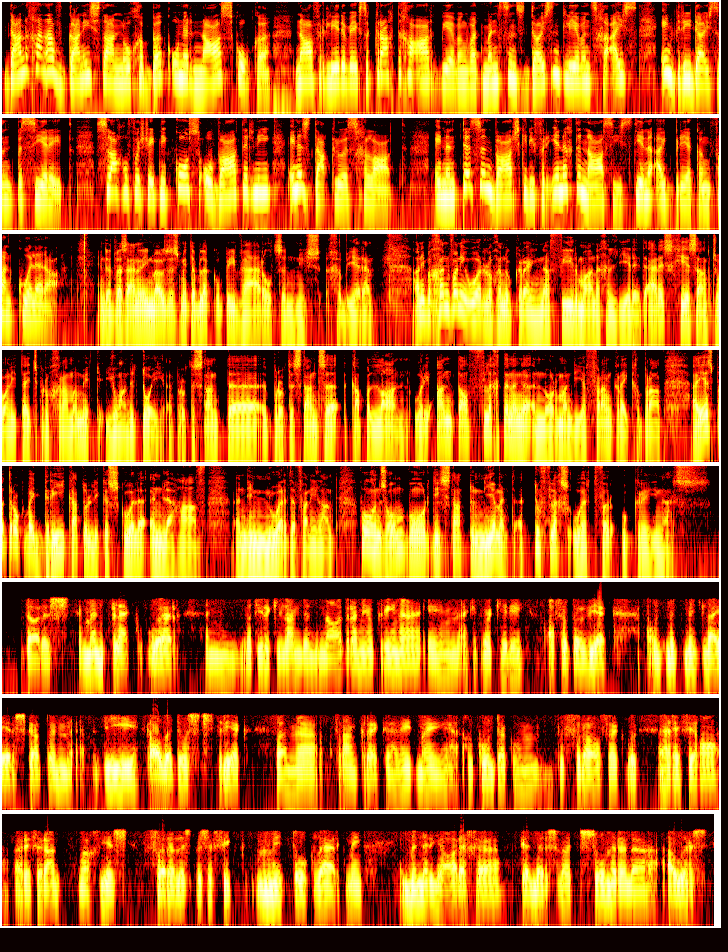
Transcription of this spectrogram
Dan gaan Afghanistan nog gebuk onder naskokke na verlede week se kragtige aardbewing wat minstens 1000 lewens geëis en 3000 beseer het. Slagoffers het nie kos of water nie en is dakloos gelaat. En intussen waarsku die Verenigde Nasies teen 'n uitbreking van kolera. En dit was Annelien Moses met 'n blik op die wêreld se nuus gebeure. Aan die begin van die oorlog in Oekraïne 4 maande gelede het RSG se aktualiteitsprogramme met Johan de Tooi, 'n protestante protestantse kapelaan oor die aantal vlugtelinge in Normandië, Frankryk gepraat. Hy is betrokke by 3 katolieke skole in Le Havre in die noorde van die land. Volgens hom word die stad toenemend 'n toevlugsoord vir Oekraïners. Daar is 'n min plek oor in natuurlik die lande nader aan die Oekraïne en ek het ook hierdie afgelope week ontmoet met leierskap in die Calvados streek van uh, Frankryk. Hulle het my gekontak om te vra of ek 'n referent, 'n referent mag wees vir hulle spesifiek met tolkwerk met minderjarige kinders wat sonder hulle ouers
